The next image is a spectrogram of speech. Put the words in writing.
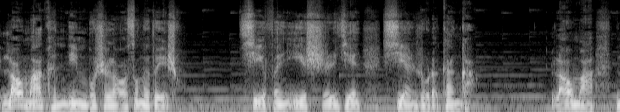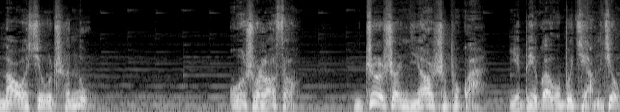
老马肯定不是老宋的对手。气氛一时间陷入了尴尬，老马恼羞成怒。我说老宋，这事儿你要是不管，也别怪我不讲究。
